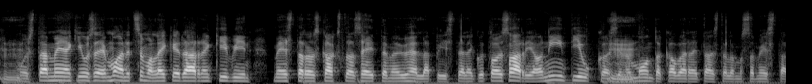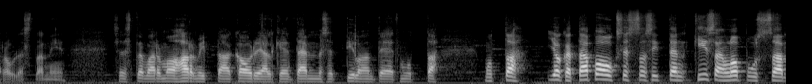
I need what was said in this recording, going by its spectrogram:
mm. Muistaa meidänkin usein mainitsema legendaarinen Kivin mestaruus 2007 yhdellä pisteellä, kun toi sarja on niin tiukka, mm. siinä on monta kavereita taistelemassa mestaruudesta, niin se sitten varmaan harmittaa kauden jälkeen tämmöiset tilanteet, mutta, mutta joka tapauksessa sitten kisan lopussa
